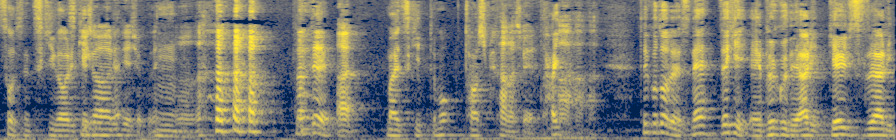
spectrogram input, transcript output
そうですね。月替わり定月食、替わり定食ね、ううんん。なんで、はい毎月行っても楽しめる。楽しめるはい。あということでですねぜひ、えー武具であり芸術であり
